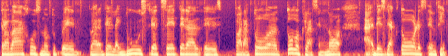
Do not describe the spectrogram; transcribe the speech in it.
trabajos de la industria, etcétera, para toda, todo clase, ¿no? Desde actores, en fin.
